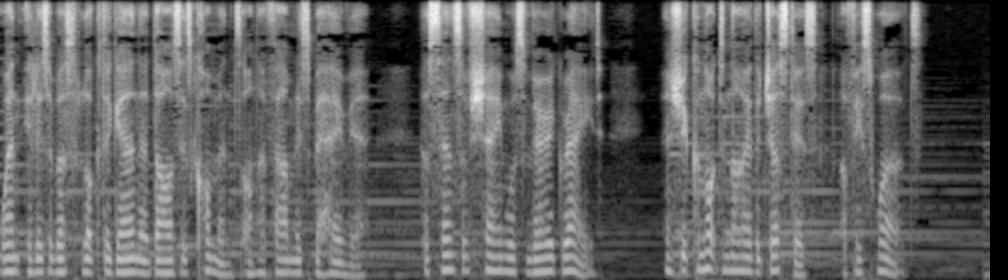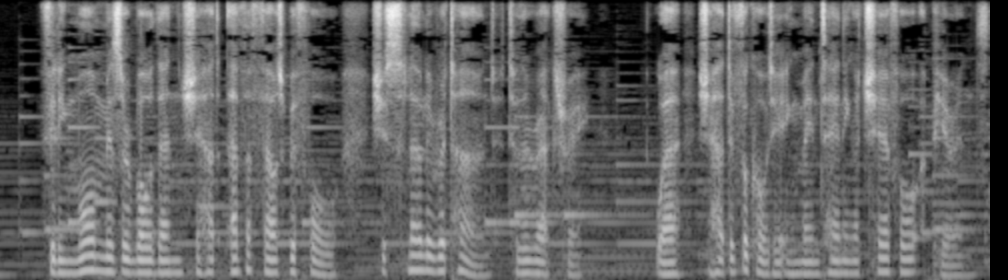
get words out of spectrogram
when Elizabeth looked again at Darcy's comments on her family's behavior, her sense of shame was very great, and she could not deny the justice of his words. Feeling more miserable than she had ever felt before, she slowly returned to the rectory, where she had difficulty in maintaining a cheerful appearance.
